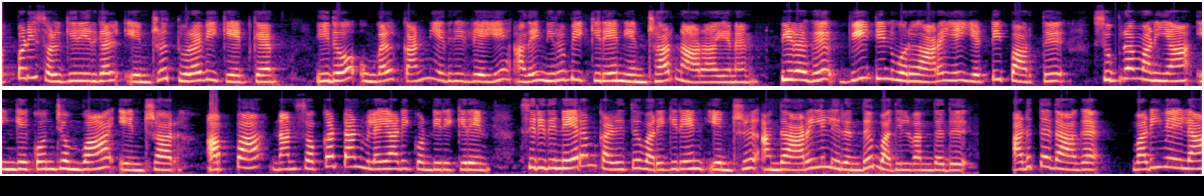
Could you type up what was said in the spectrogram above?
எப்படி சொல்கிறீர்கள்? என்று துறவி கேட்க இதோ உங்கள் கண் எதிரிலேயே அதை நிரூபிக்கிறேன் என்றார் நாராயணன். பிறகு வீட்டின் ஒரு அறையை எட்டி பார்த்து சுப்பிரமணியா இங்கே கொஞ்சம் வா என்றார். அப்பா நான் சொக்கட்டான் விளையாடிக் கொண்டிருக்கிறேன். சிறிது நேரம் கழித்து வருகிறேன் என்று அந்த அறையிலிருந்து பதில் வந்தது. அடுத்ததாக வடிவேலா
